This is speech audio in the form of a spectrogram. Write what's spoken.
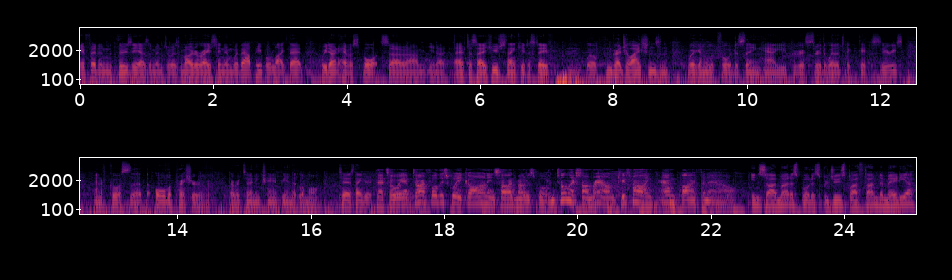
effort and enthusiasm into his motor racing, and without people like that, we don't have a sport. So, um, you know, I have to say a huge thank you to Steve. Well, congratulations, and we're going to look forward to seeing how you progress through the WeatherTech series, and of course, uh, the, all the pressure of a returning champion at Le Mans. Cheers, thank you. That's all we have time for this week on Inside Motorsport. Until next time round, keep smiling and bye for now. Inside Motorsport is produced by Thunder Media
